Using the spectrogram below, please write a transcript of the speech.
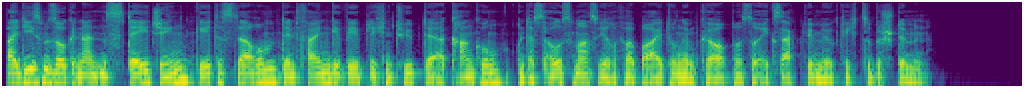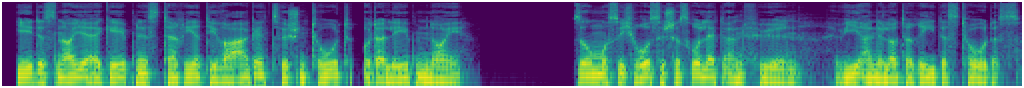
Bei diesem sogenannten Staging geht es darum, den feingeweblichen Typ der Erkrankung und das Ausmaß ihrer Verbreitung im Körper so exakt wie möglich zu bestimmen. Jedes neue Ergebnis tariert die Waage zwischen Tod oder Leben neu. So muss sich russisches Roulette anfühlen, wie eine Lotterie des Todes.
